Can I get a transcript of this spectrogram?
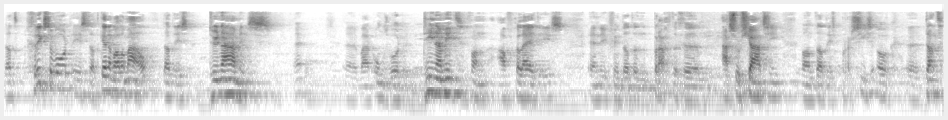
Dat Griekse woord is, dat kennen we allemaal, dat is dynamisch. Uh, waar ons woord dynamiet van afgeleid is. En ik vind dat een prachtige associatie, want dat is precies ook uh, dat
